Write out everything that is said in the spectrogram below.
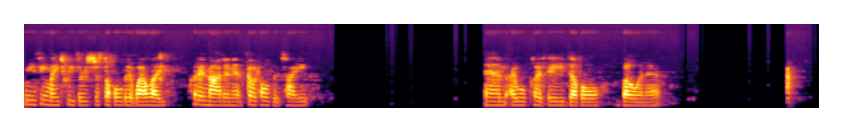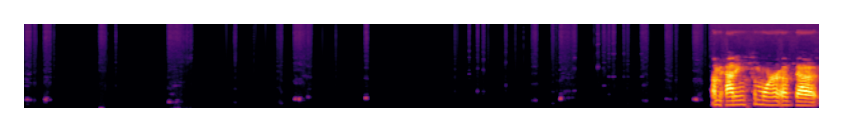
I'm using my tweezers just to hold it while I put a knot in it so it holds it tight. And I will put a double bow in it. I'm adding some more of that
